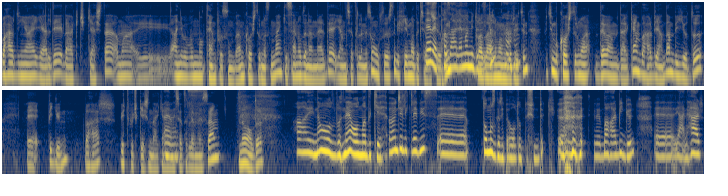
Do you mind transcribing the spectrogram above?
Bahar dünyaya geldi daha küçük yaşta ama e, anne babanın o temposundan, koşturmasından ki sen o dönemlerde yanlış hatırlamıyorsam uluslararası bir firmada çalışıyordun. evet pazarlama müdürüydüm. Pazarlama müdürüydün. Bütün bu koşturma devam ederken Bahar bir yandan büyüyordu. Ve bir gün Bahar üç buçuk yaşındayken yanlış Evet. hatırlamıyorsam ne oldu? Ay ne oldu ne olmadı ki? Öncelikle biz e, domuz gribi olduğunu düşündük. Ve Bahar bir gün e, yani her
